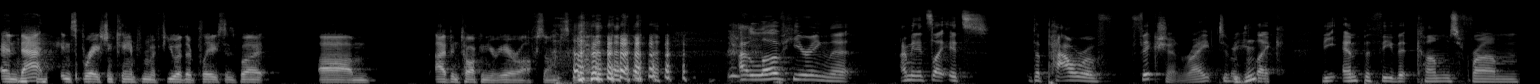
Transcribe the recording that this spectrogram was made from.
And that mm-hmm. inspiration came from a few other places, but um, I've been talking your ear off, so I'm just I love hearing that. I mean, it's like it's the power of fiction, right? To be mm-hmm. like the empathy that comes from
